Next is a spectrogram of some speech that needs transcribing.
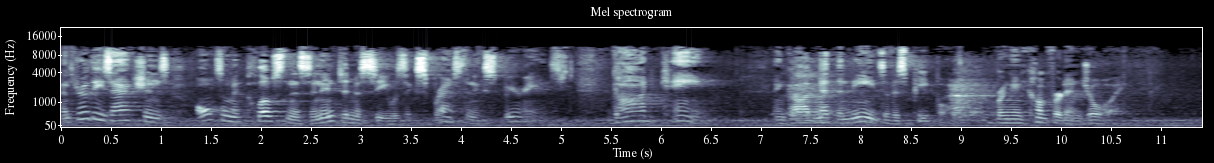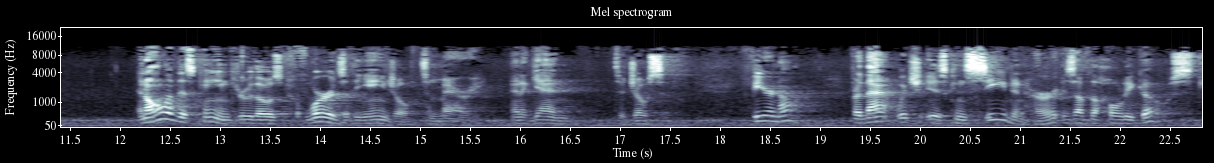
And through these actions, ultimate closeness and intimacy was expressed and experienced. God came and God met the needs of his people, bringing comfort and joy. And all of this came through those words of the angel to Mary. And again, to Joseph, Fear not, for that which is conceived in her is of the Holy Ghost.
